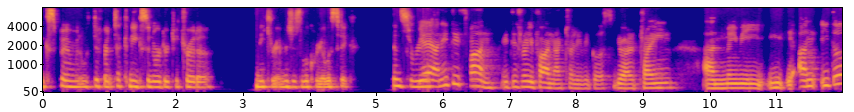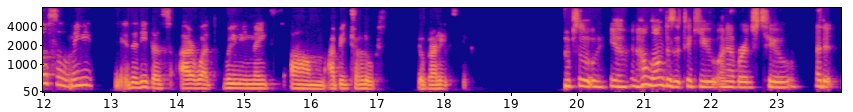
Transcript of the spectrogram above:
experiment with different techniques in order to try to make your images look realistic and surreal. Yeah and it is fun. It is really fun actually because you are trying and maybe and it also maybe the details are what really makes um, a picture looks look realistic Absolutely. Yeah. And how long does it take you on average to edit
